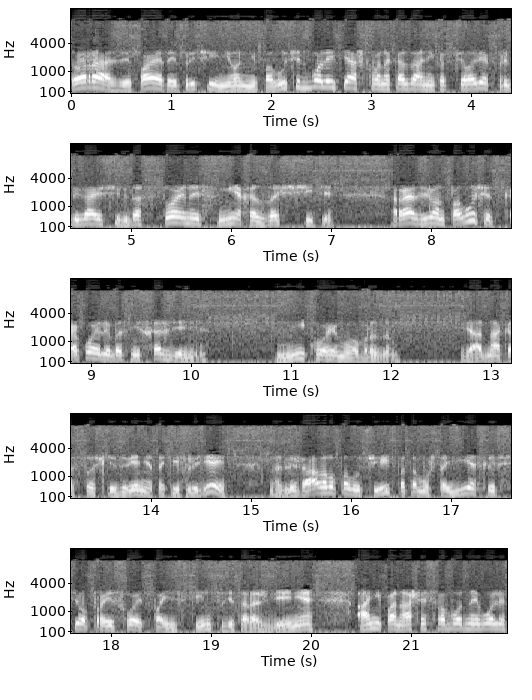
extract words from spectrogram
то разве по этой причине он не получит более тяжкого наказания, как человек, прибегающий к достойной смеха защите? Разве он получит какое-либо снисхождение? Никоим образом. И однако с точки зрения таких людей надлежало бы получить, потому что если все происходит по инстинкту деторождения, а не по нашей свободной воле,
